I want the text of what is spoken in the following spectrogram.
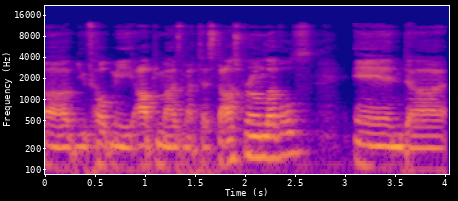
Uh, you've helped me optimize my testosterone levels and uh,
